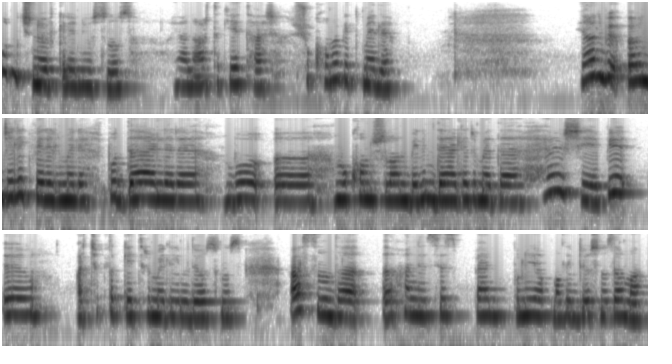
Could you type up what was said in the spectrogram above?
Bunun için öfkeleniyorsunuz. Yani artık yeter. Şu konu bitmeli. Yani bir öncelik verilmeli. Bu değerlere, bu e, bu konuşulan benim değerlerime de her şeye bir e, açıklık getirmeliyim diyorsunuz. Aslında e, hani siz ben bunu yapmalıyım diyorsunuz ama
